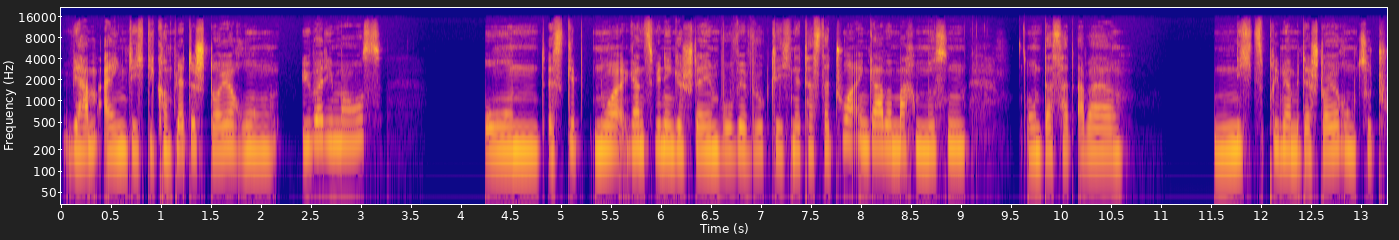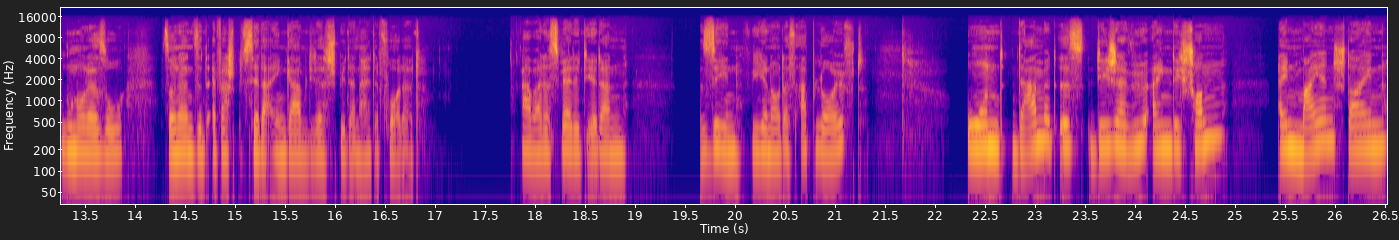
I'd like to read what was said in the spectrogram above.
Wir haben eigentlich die komplette Steuerung über die Maus. Und es gibt nur ganz wenige Stellen, wo wir wirklich eine Tastatureingabe machen müssen. Und das hat aber nichts primär mit der Steuerung zu tun oder so, sondern sind einfach spezielle Eingaben, die das Spiel dann halt erfordert. Aber das werdet ihr dann sehen, wie genau das abläuft. Und damit ist Déjà-vu eigentlich schon ein Meilenstein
